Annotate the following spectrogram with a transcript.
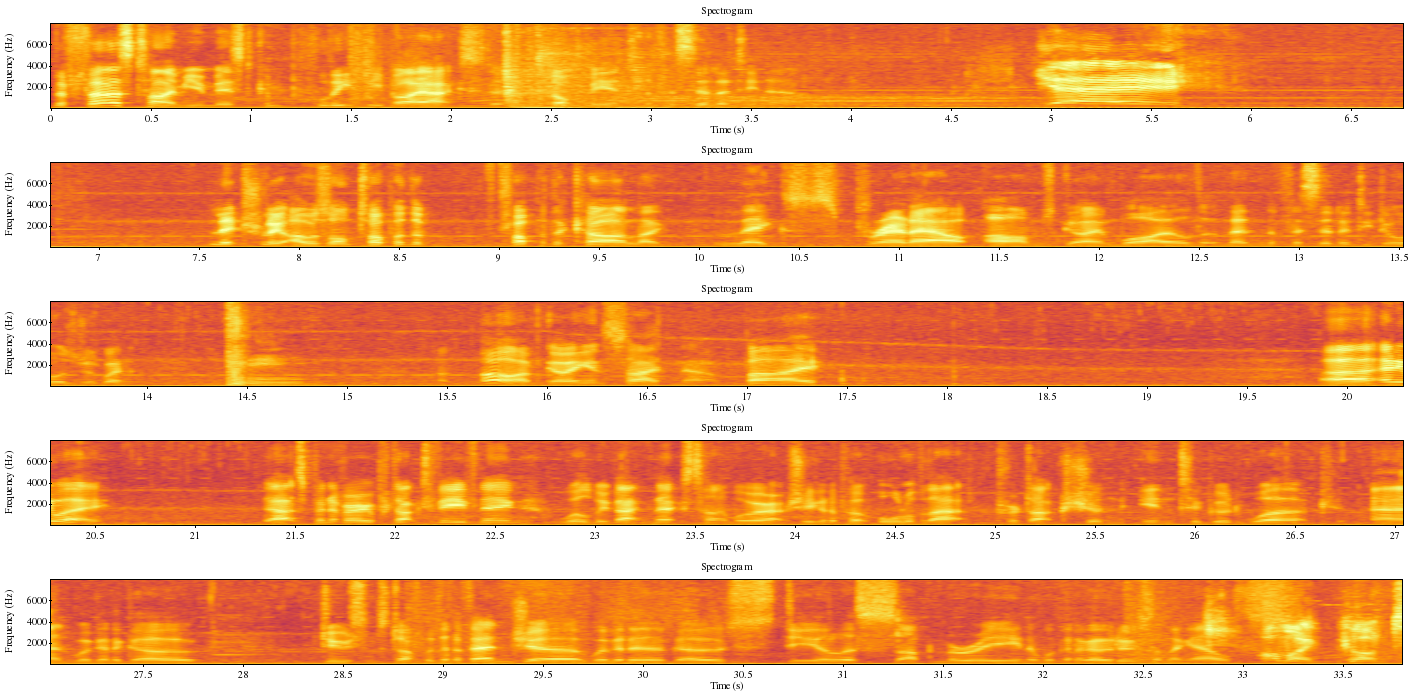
The first time you missed completely by accident knocked me into the facility now. Yay! Literally, I was on top of the top of the car, like legs spread out, arms going wild, and then the facility doors just went boom. Oh, I'm going inside now. Bye. Uh, anyway, that's been a very productive evening. We'll be back next time. where We're actually going to put all of that production into good work, and we're going to go do some stuff with an Avenger. We're going to go steal a submarine, and we're going to go do something else. Oh my god.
